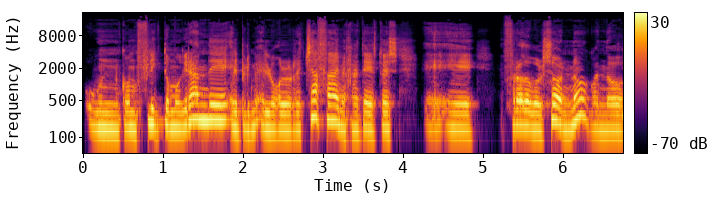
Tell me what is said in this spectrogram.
un conflicto muy grande, el luego lo rechaza, imagínate, esto es eh, eh, Frodo Bolsón, ¿no? Cuando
